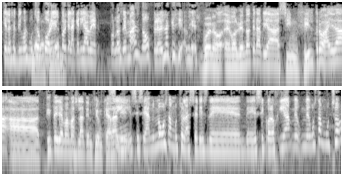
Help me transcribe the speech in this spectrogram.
que lo sentimos mucho por él porque la quería ver. Por los demás no, pero él la quería ver. Bueno, eh, volviendo a terapia sin filtro, Aida, ¿a ti te llama más la atención que a Dani? Sí, sí, sí. A mí me gustan mucho las series de, de psicología. Me, me gustan mucho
